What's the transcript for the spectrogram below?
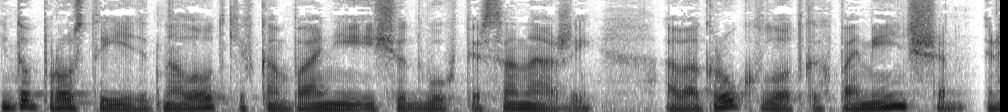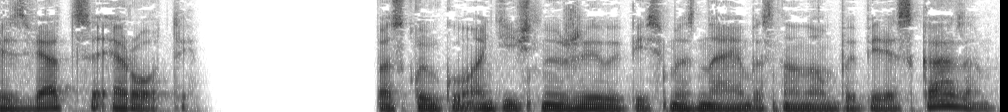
не то просто едет на лодке в компании еще двух персонажей, а вокруг в лодках поменьше резвятся эроты. Поскольку античную живопись мы знаем в основном по пересказам,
